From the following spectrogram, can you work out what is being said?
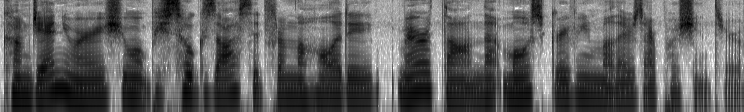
come January, she won't be so exhausted from the holiday marathon that most grieving mothers are pushing through.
